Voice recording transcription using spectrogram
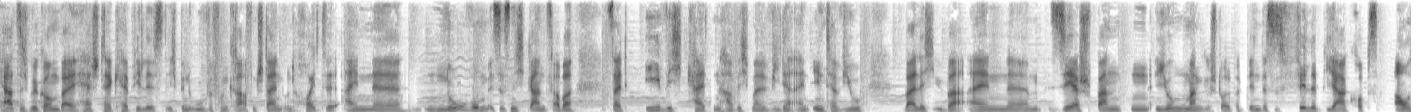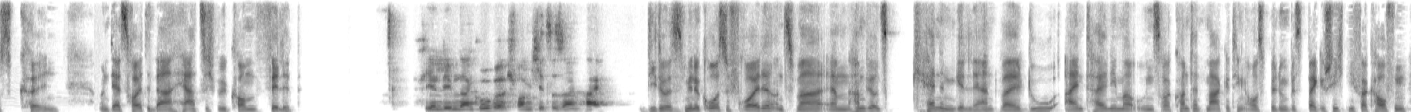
Herzlich willkommen bei Hashtag Happylist. Ich bin Uwe von Grafenstein und heute ein äh, Novum ist es nicht ganz, aber seit Ewigkeiten habe ich mal wieder ein Interview, weil ich über einen ähm, sehr spannenden jungen Mann gestolpert bin. Das ist Philipp Jakobs aus Köln und der ist heute da. Herzlich willkommen, Philipp. Vielen lieben Dank, Uwe. Ich freue mich hier zu sein. Hi. Dito, es ist mir eine große Freude und zwar ähm, haben wir uns kennengelernt, weil du ein Teilnehmer unserer Content-Marketing-Ausbildung bist bei Geschichten, die verkaufen.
